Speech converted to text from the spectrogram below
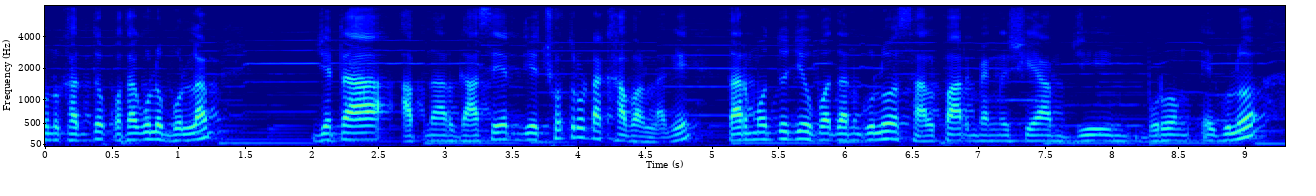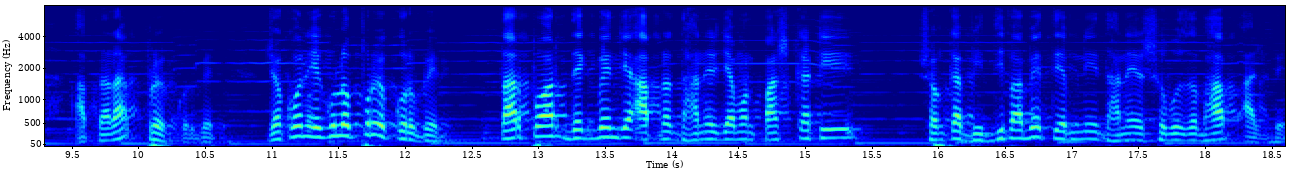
অনুখাদ্য কথাগুলো বললাম যেটা আপনার গাছের যে সতেরোটা খাবার লাগে, তার মধ্যে যে উপাদানগুলো, সালফার, ম্যাগনেসিয়াম, জিঙ্ক বোরং এগুলো আপনারা প্রয়োগ করবেন। যখন এগুলো প্রয়োগ করবেন, তারপর দেখবেন যে আপনার ধানের যেমন পাশকাঠি সংখ্যা বৃদ্ধি পাবে, তেমনি ধানের সবুজ ভাব আসবে।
